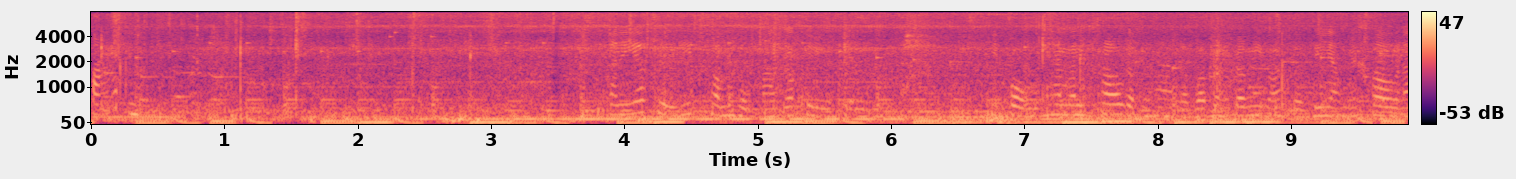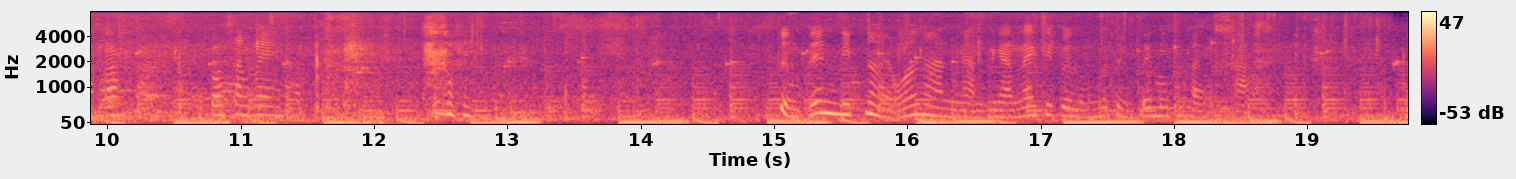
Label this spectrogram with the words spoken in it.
ปั๊บตอนนี้ก็คือที่ทำผมมาก็คือเป็นที่ผมให้มันเข้ากับงานแต่ว่ามันก็มีบางส่วนที่ยังไม่เข้านะคะ ก็ช่างแม่งค่ะ ตื่นเต้นนิดหน่อยว่างานงานงานแรกที่ไปลงก็ตื่นเต้นนิดหน่อยค่ะ เอ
